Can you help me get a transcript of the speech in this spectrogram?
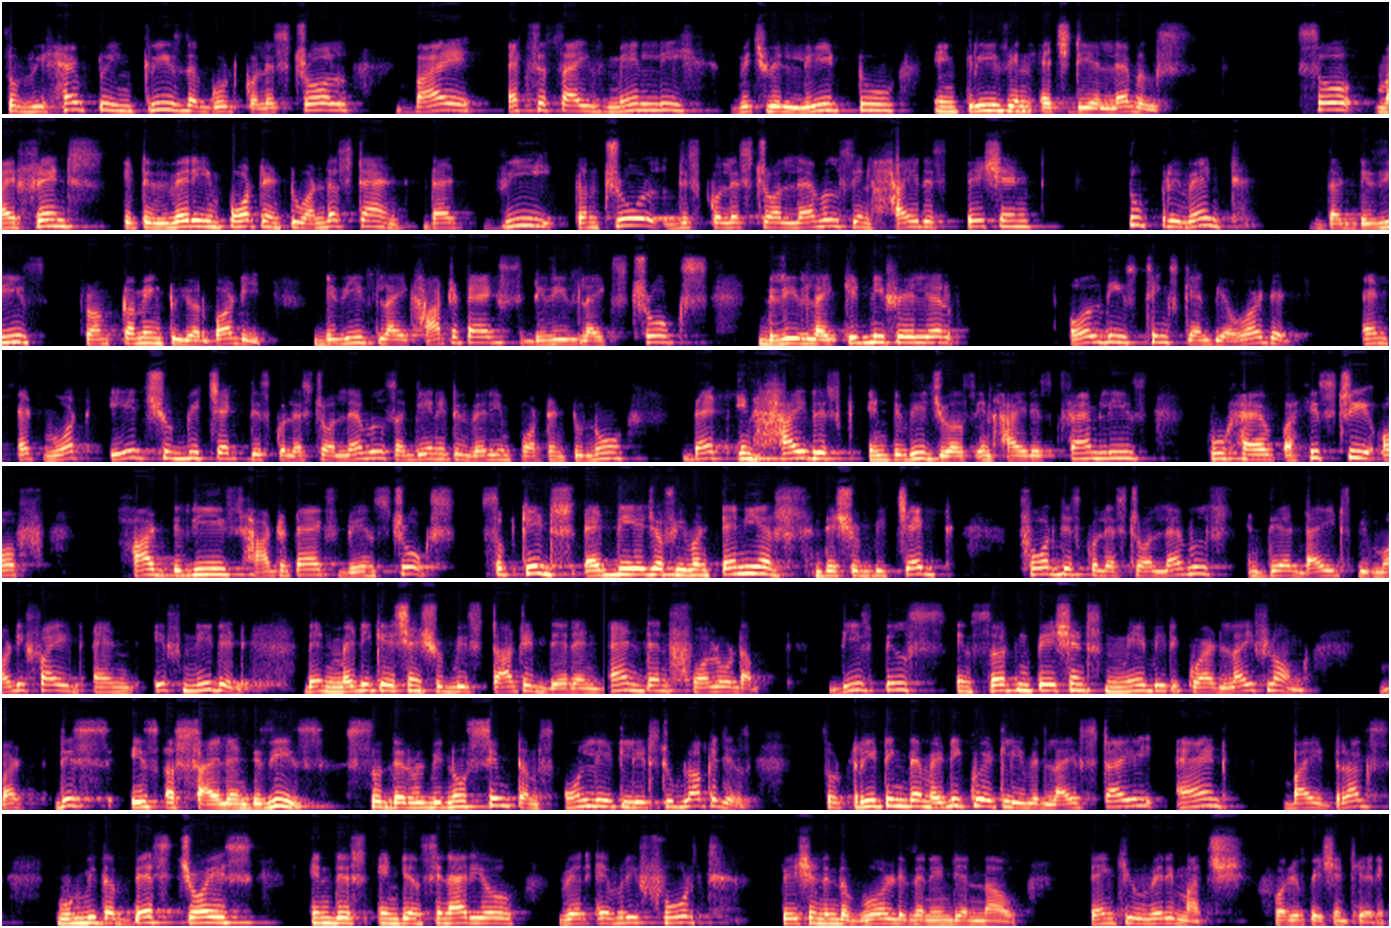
So we have to increase the good cholesterol by exercise mainly, which will lead to increase in HDL levels. So, my friends, it is very important to understand that we control this cholesterol levels in high risk patient to prevent the disease from coming to your body. Disease like heart attacks, disease like strokes, disease like kidney failure, all these things can be avoided. And at what age should we check these cholesterol levels? Again, it is very important to know that in high risk individuals, in high risk families who have a history of heart disease, heart attacks, brain strokes. So, kids at the age of even 10 years, they should be checked for these cholesterol levels their diets be modified. And if needed, then medication should be started there and, and then followed up. These pills in certain patients may be required lifelong but this is a silent disease. So there will be no symptoms, only it leads to blockages. So treating them adequately with lifestyle and by drugs would be the best choice in this Indian scenario where every fourth patient in the world is an Indian now. Thank you very much for your patient hearing.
